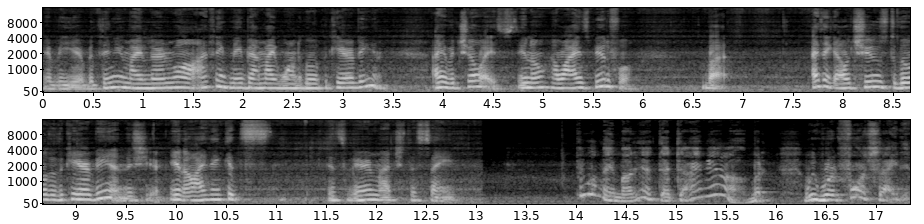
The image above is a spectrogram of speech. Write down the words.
every year, but then you might learn, well, I think maybe I might want to go to the Caribbean. I have a choice, you know, Hawaii is beautiful. But I think I'll choose to go to the Caribbean this year. You know, I think it's it's very much the same. People made money at that time, yeah, but we weren't foresighted.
